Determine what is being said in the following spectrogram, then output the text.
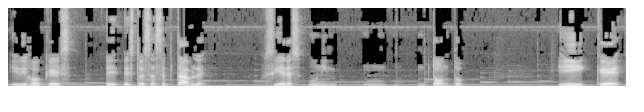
Y dijo que es, e, esto es aceptable si eres un tonto y que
